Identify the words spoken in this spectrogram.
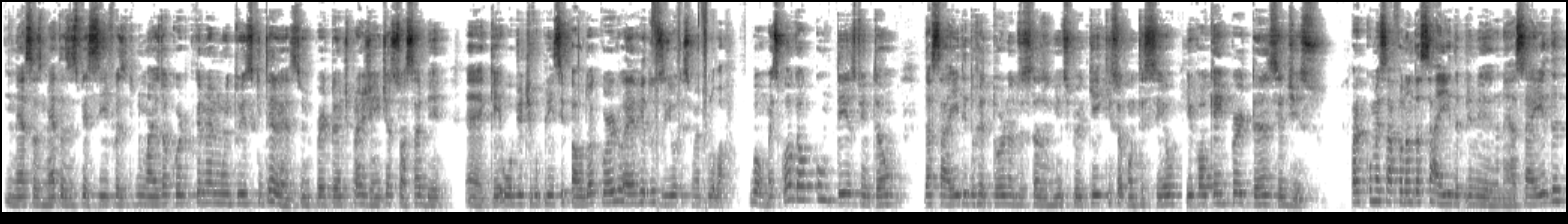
nessas metas específicas e tudo mais do acordo, porque não é muito isso que interessa. O importante para a gente é só saber é, que o objetivo principal do acordo é reduzir o aquecimento global. Bom, mas qual que é o contexto então da saída e do retorno dos Estados Unidos? Por que, que isso aconteceu e qual que é a importância disso? Para começar falando da saída primeiro, né? A saída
